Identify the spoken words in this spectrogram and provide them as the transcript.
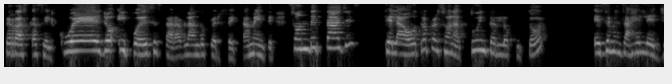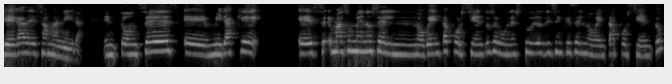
te rascas el cuello y puedes estar hablando perfectamente. Son detalles que la otra persona, tu interlocutor, ese mensaje le llega de esa manera. Entonces, eh, mira que es más o menos el 90%, según estudios dicen que es el 90%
